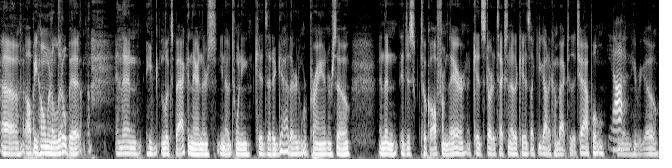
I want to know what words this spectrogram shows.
Uh, I'll be home in a little bit. And then he looks back in there, and there's you know 20 kids that had gathered and were praying or so and then it just took off from there. Kids started texting other kids like, "You got to come back to the chapel." Yeah. And then here we go.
